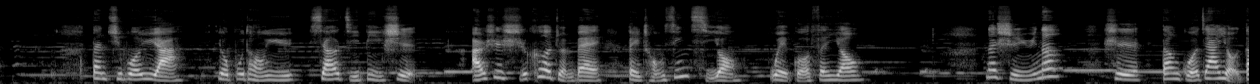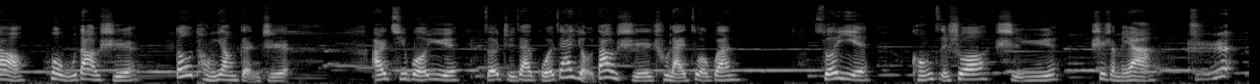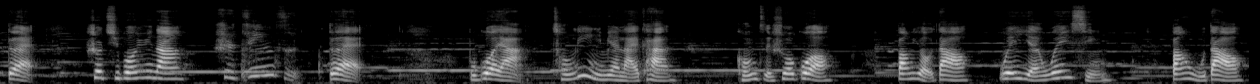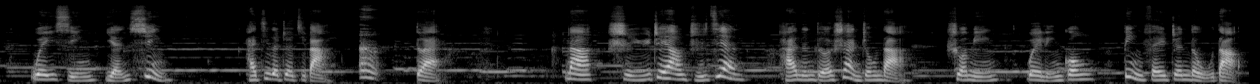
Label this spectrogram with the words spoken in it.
但蘧伯玉啊，又不同于消极避世。而是时刻准备被重新启用，为国分忧。那始于呢？是当国家有道或无道时，都同样耿直；而蘧伯玉则只在国家有道时出来做官。所以孔子说始于是什么呀？直。对。说蘧伯玉呢？是君子。对。不过呀，从另一面来看，孔子说过。邦有道，威严威行；邦无道，威行严训。还记得这句吧？嗯，对。那始于这样直谏，还能得善终的，说明卫灵公并非真的无道。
